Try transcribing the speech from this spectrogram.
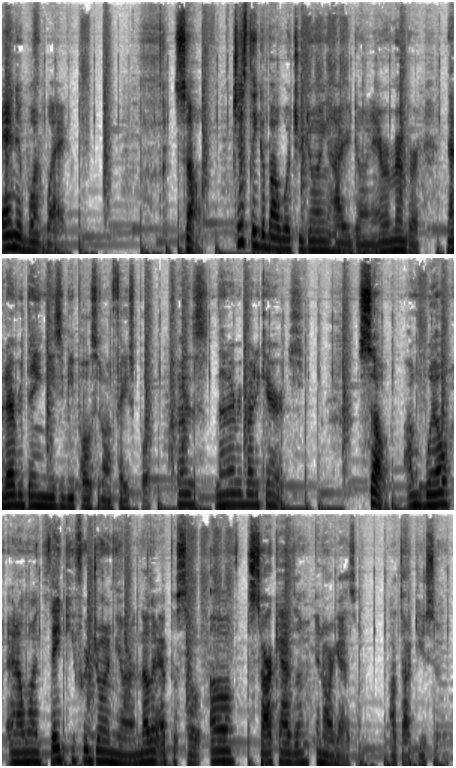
And in what way? So, just think about what you're doing, how you're doing it. And remember, not everything needs to be posted on Facebook because not everybody cares. So, I'm Will, and I want to thank you for joining me on another episode of Sarcasm and Orgasm. I'll talk to you soon.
